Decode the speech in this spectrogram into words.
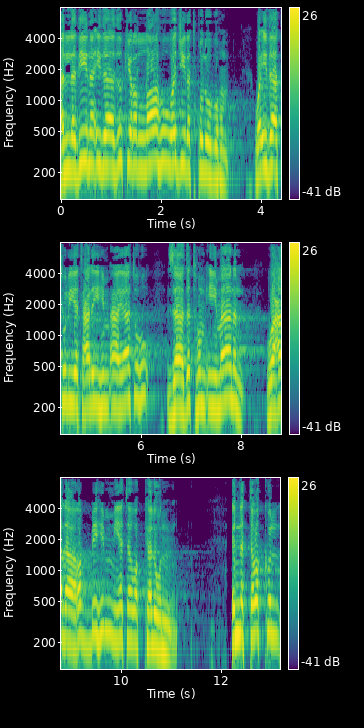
الذين إذا ذكر الله وجلت قلوبهم وإذا تليت عليهم آياته زادتهم إيمانا وعلى ربهم يتوكلون. إن التوكل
